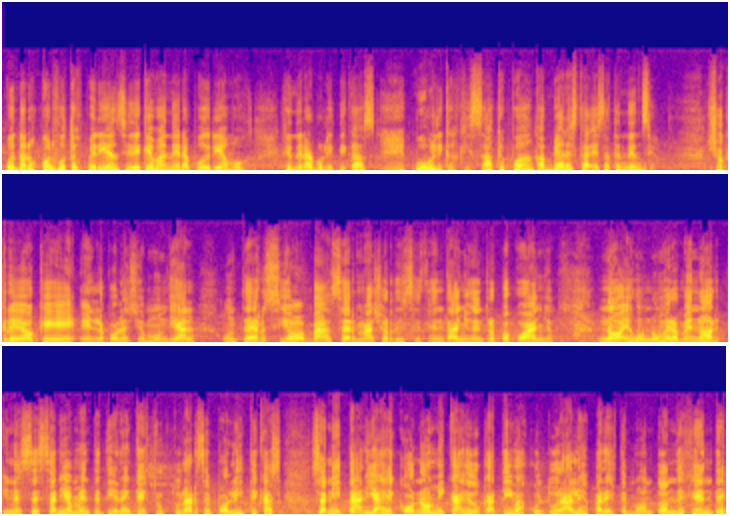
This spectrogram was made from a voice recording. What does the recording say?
Cuéntanos cuál fue tu experiencia y de qué manera podríamos generar políticas públicas quizá que puedan cambiar esta, esta tendencia. Yo creo que en la población mundial un tercio va a ser mayor de 60 años dentro de pocos años. No es un número menor y necesariamente tienen que estructurarse políticas sanitarias, económicas, educativas, culturales para este montón de gente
